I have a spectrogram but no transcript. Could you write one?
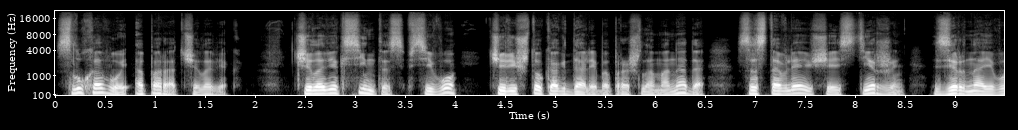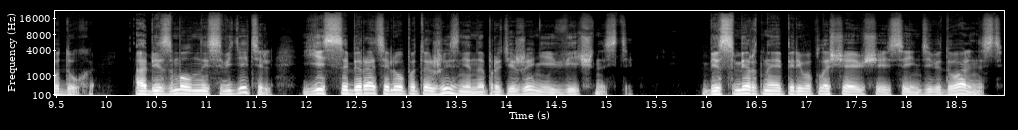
слуховой аппарат человека. Человек – синтез всего – через что когда-либо прошла монада, составляющая стержень зерна его духа. А безмолвный свидетель есть собиратель опыта жизни на протяжении вечности. Бессмертная перевоплощающаяся индивидуальность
